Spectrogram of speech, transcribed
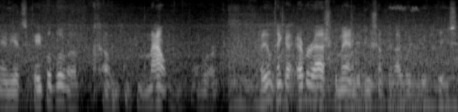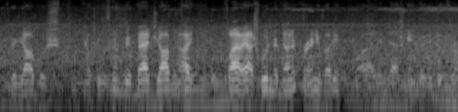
and it's capable of a mountain of work. I don't think I ever asked a man to do something I wouldn't do, please. If the job was, you know, if it was going to be a bad job and I flat ass wouldn't have done it for anybody, well, I didn't ask anybody to do it for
